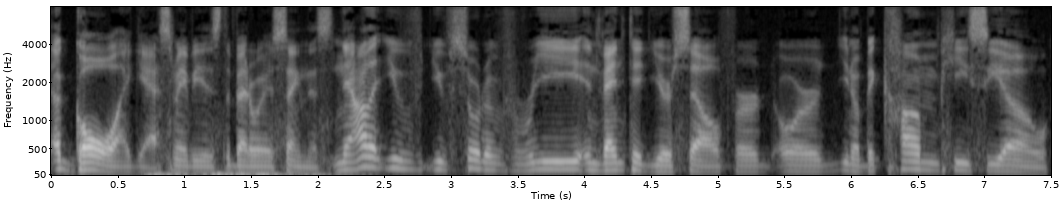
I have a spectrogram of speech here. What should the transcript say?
a goal? I guess maybe is the better way of saying this. Now that you've you've sort of reinvented yourself, or or you know become PCO,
